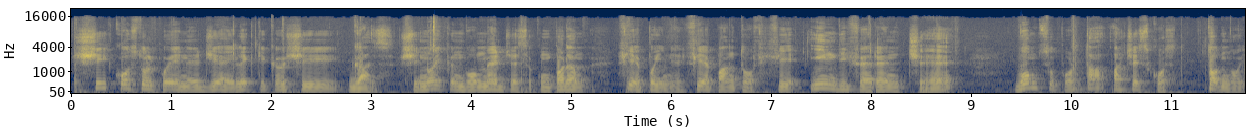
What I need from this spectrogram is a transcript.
și costul cu energia electrică și gaz. Și noi când vom merge să cumpărăm fie pâine, fie pantofi, fie indiferent ce, vom suporta acest cost. Tot noi,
